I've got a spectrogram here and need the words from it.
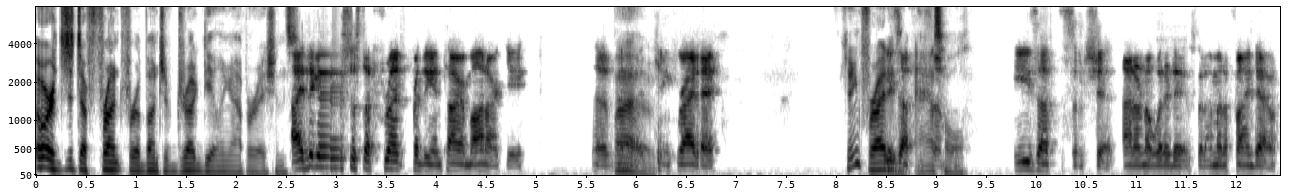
or it's just a front for a bunch of drug dealing operations. I think it's just a front for the entire monarchy of uh, Oh. King Friday. King Friday's an up to something. asshole. He's up to some shit. I don't know what it is, but I'm gonna find out.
